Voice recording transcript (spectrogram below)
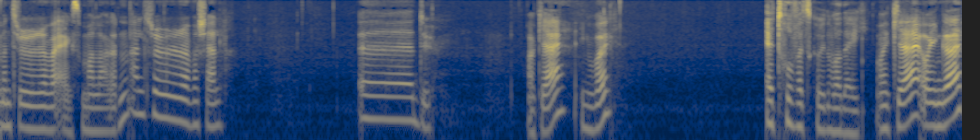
Men tror du det var jeg som har laga den, eller tror du det var Kjell? Uh, du. OK, Ingeborg. Jeg tror faktisk det var deg. Ok, Og Ingar?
